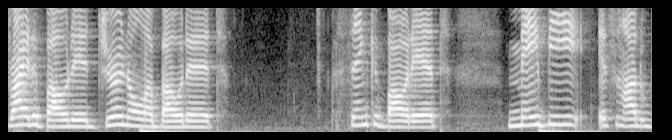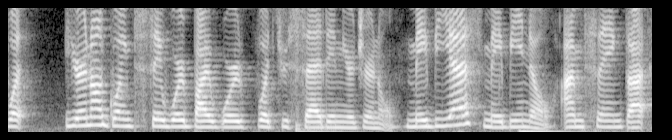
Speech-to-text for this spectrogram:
write about it, journal about it, think about it. Maybe it's not what you're not going to say word by word what you said in your journal. Maybe yes, maybe no. I'm saying that,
